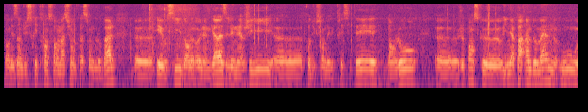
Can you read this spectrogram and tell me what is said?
dans les industries de transformation de façon globale, euh, et aussi dans le oil and gas, l'énergie, production d'électricité, dans l'eau. Euh, je pense qu'il n'y a pas un domaine où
